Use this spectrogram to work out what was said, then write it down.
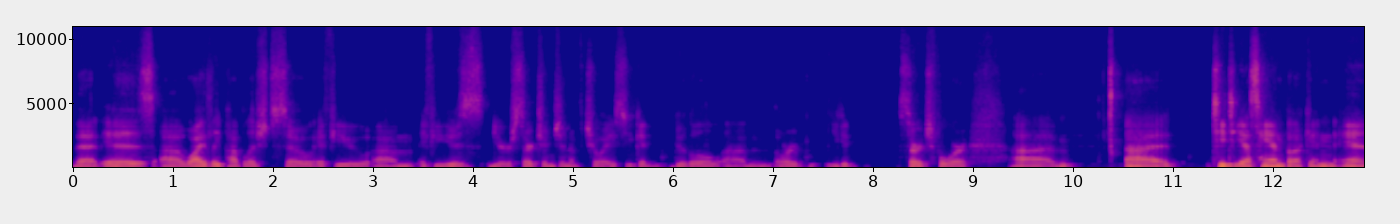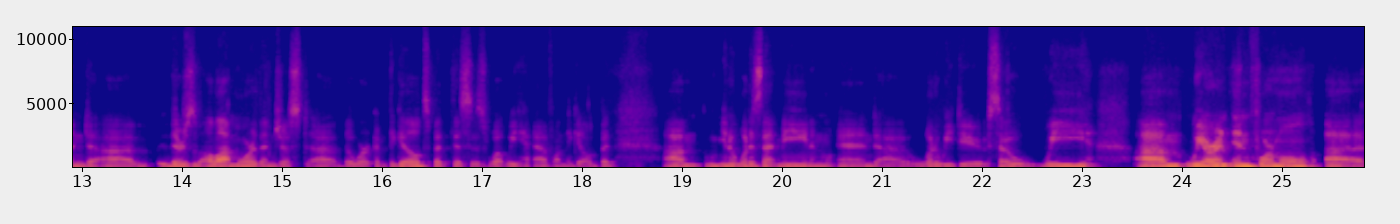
that is uh, widely published. So if you um, if you use your search engine of choice, you could Google um, or you could search for um, uh, TTS handbook and and uh, there's a lot more than just uh, the work of the guilds, but this is what we have on the guild. But um, you know, what does that mean, and and uh, what do we do? So we um, we are an informal uh,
